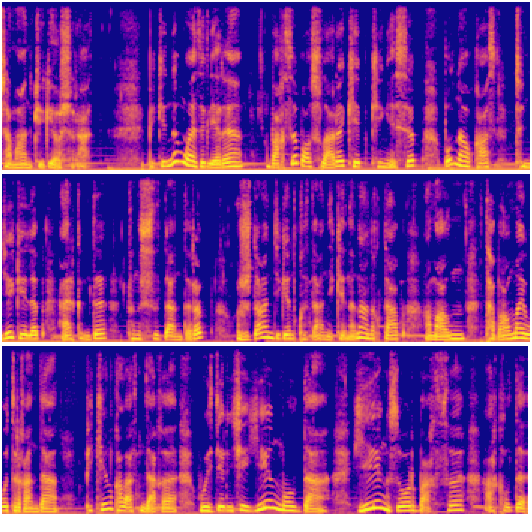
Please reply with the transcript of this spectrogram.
жаман күйге ұшырады. Пекиннің уәзірлері бақсы балшылары кеп кеңесіп бұл науқас түнде келіп әркімді тынышсыздандырып ұждан деген қыздан екенін анықтап амалын таба алмай отырғанда пекин қаласындағы өздерінше ең молда ең зор бақсы ақылды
